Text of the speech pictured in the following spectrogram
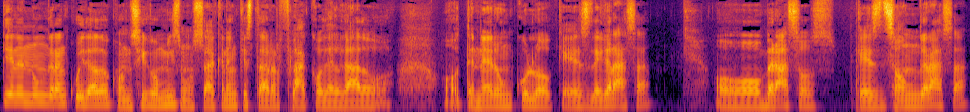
tienen un gran cuidado consigo mismos. O sea creen que estar flaco delgado o tener un culo que es de grasa o brazos que son grasa,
